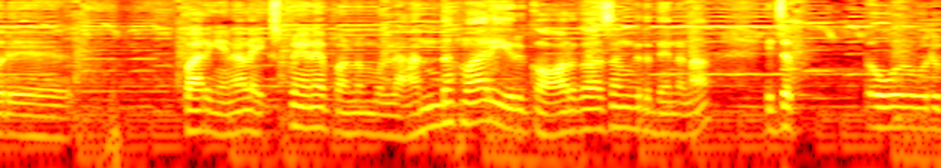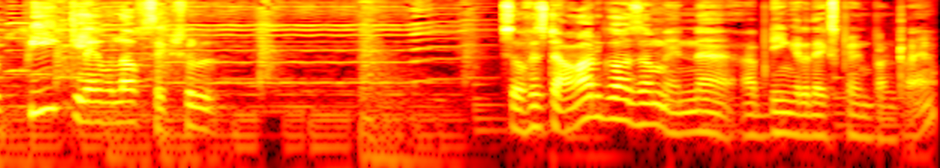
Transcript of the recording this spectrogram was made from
ஒரு பாருங்கள் என்னால் எக்ஸ்பிளைனே பண்ண முடியல. அந்த மாதிரி இருக்கும். ஆர்காசம்ங்கிறது என்னென்னா இட்ஸ் அ ஒரு ஒரு peak level of sexual so first orgasm என்ன அப்படிங்கிறத எக்ஸ்பிளைன் பண்ணுறேன்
